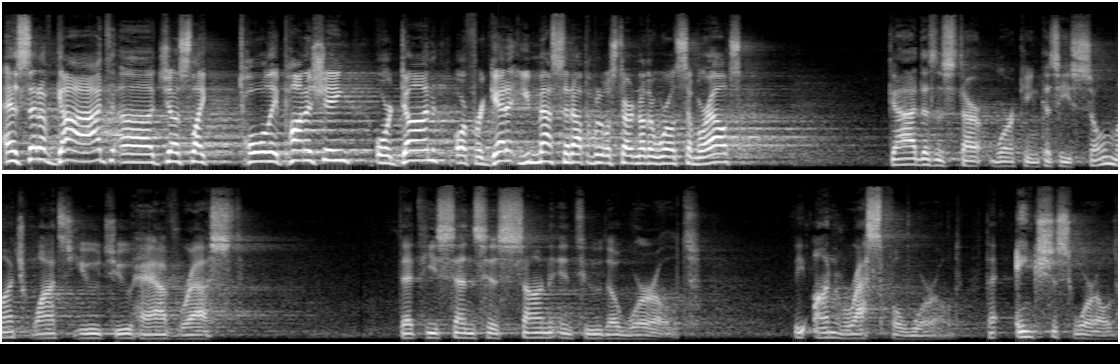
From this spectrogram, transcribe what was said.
And instead of god uh, just like totally punishing or done or forget it you mess it up to go start another world somewhere else. God doesn't start working because he so much wants you to have rest that he sends his son into the world the unrestful world, the anxious world,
